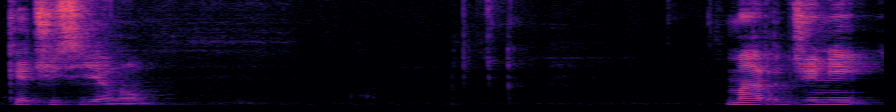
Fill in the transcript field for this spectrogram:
che ci siano margini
